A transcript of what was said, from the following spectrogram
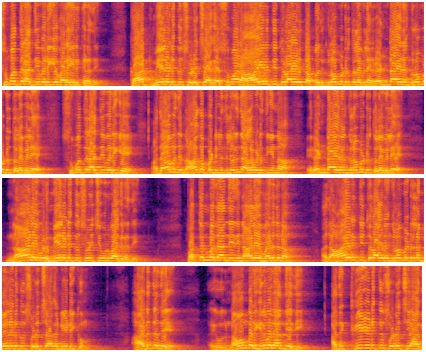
சுமத்ரா தீவருகே வர இருக்கிறது. காற்று மேலடுக்கு சுழற்சியாக சுமார் ஆயிரத்தி தொள்ளாயிரத்தி ஐம்பது கிலோமீட்டர் தொலைவில் ரெண்டாயிரம் கிலோமீட்டர் தொலைவிலே சுமத்ரா தீவருகே அதாவது நாகப்பட்டினத்திலிருந்து அளவெடுத்தீங்கன்னா ரெண்டாயிரம் கிலோமீட்டர் தொலைவிலே நாளை ஒரு மேலடுக்கு சுழற்சி உருவாகிறது. பத்தொன்பதாம் தேதி நாளைய மறுதினம் அது ஆயிரத்தி தொள்ளாயிரம் கிலோமீட்டரில் மேலடுக்கு சுழற்சியாக நீடிக்கும். அடுத்தது நவம்பர் இருபதாம் தேதி அது கீழடுக்கு சுழற்சியாக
